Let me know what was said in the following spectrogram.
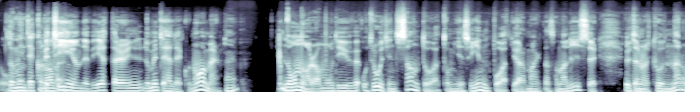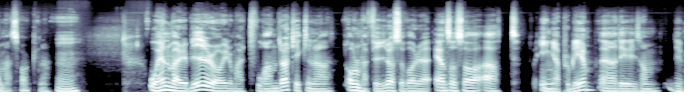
och De är inte ekonomer. beteendevetare. De är inte heller ekonomer. Nej. Någon av dem. Och det är ju otroligt intressant då att de ger sig in på att göra marknadsanalyser utan att kunna de här sakerna. Mm. Och än värre blir det då i de här två andra artiklarna, av de här fyra, så var det en som sa att inga problem. Eh, det, är liksom, det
